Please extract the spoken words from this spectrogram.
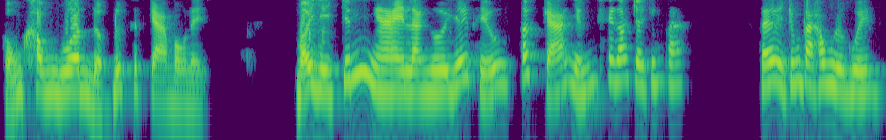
cũng không quên được đức thích ca mâu ni. Bởi vì chính ngài là người giới thiệu tất cả những cái đó cho chúng ta. Thế thì chúng ta không được quyền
